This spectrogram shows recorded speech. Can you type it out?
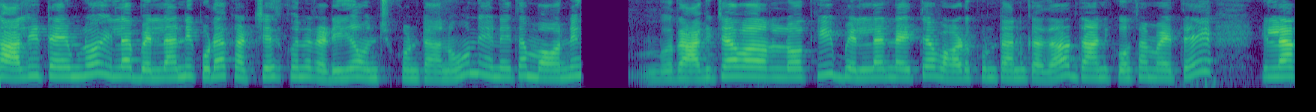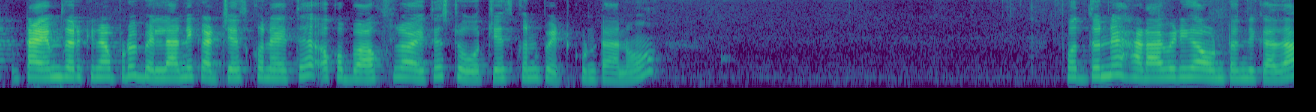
ఖాళీ టైంలో ఇలా బెల్లాన్ని కూడా కట్ చేసుకొని రెడీగా ఉంచుకుంటాను. నేనైతే మార్నింగ్ రాగిజావలోకి బెల్లాన్ని అయితే వాడుకుంటాను కదా దానికోసం అయితే ఇలా టైం దొరికినప్పుడు బెల్లాన్ని కట్ చేసుకొని అయితే ఒక బాక్స్లో అయితే స్టోర్ చేసుకొని పెట్టుకుంటాను. పొద్దున్నే హడావిడిగా ఉంటుంది కదా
